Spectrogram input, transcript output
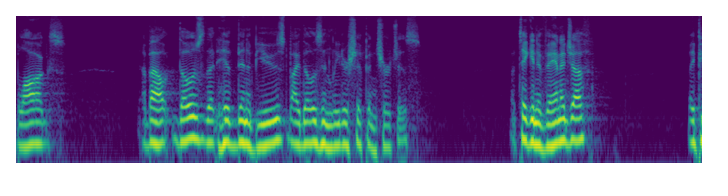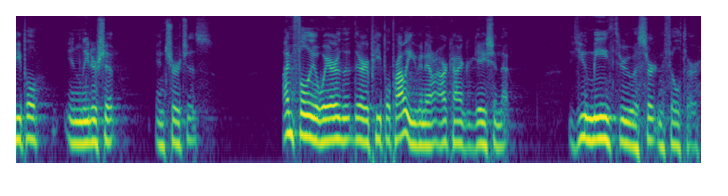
blogs about those that have been abused by those in leadership in churches, taken advantage of by people in leadership in churches. I'm fully aware that there are people, probably even in our congregation, that view me through a certain filter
